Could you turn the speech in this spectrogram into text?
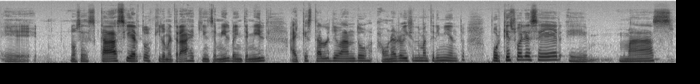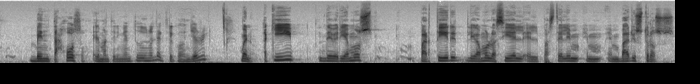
eh, no sé, cada cierto kilometraje, 15 mil, 20 mil, hay que estarlo llevando a una revisión de mantenimiento, porque suele ser eh, más ventajoso el mantenimiento de un eléctrico, don Jerry? Bueno, aquí deberíamos partir, digámoslo así, el, el pastel en, varios trozos.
